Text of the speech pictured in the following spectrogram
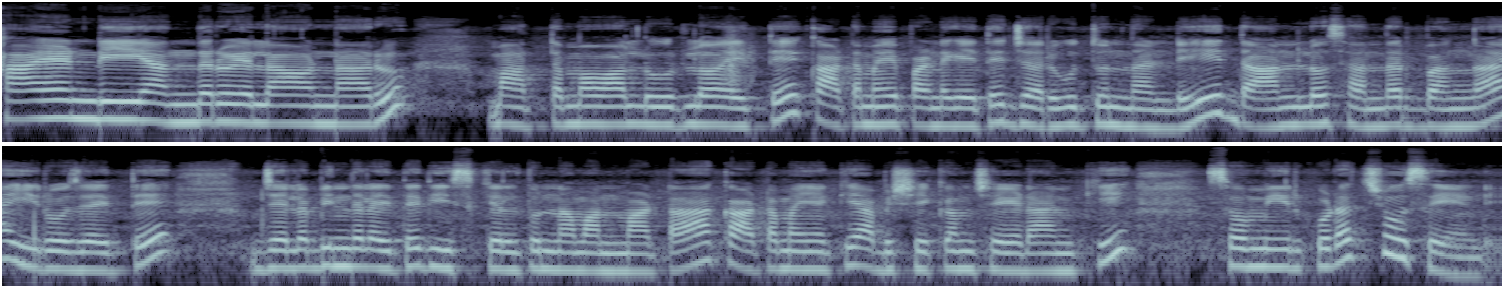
హాయ్ అండి అందరూ ఎలా ఉన్నారు? మా అత్తమ్మ వాళ్ళ ఊర్లో అయితే కాటమయ్య పండుగ అయితే జరుగుతుందండి. దానిలో సందర్భంగా ఈరోజైతే జలబిందెలు అయితే తీసుకెళ్తున్నాం అనమాట కాటమయ్యకి అభిషేకం చేయడానికి. సో మీరు కూడా చూసేయండి.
